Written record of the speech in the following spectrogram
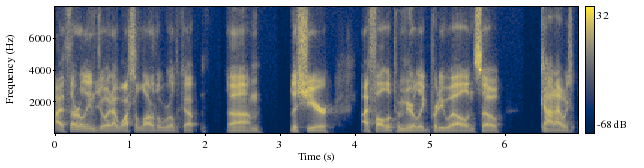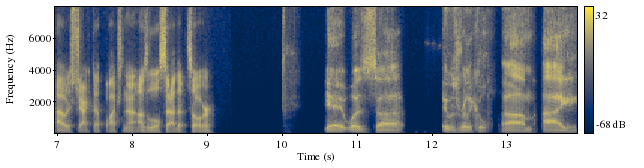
I thoroughly enjoyed. I watched a lot of the World Cup um, this year. I follow the Premier League pretty well, and so God, I was I was jacked up watching that. I was a little sad that it's over. Yeah, it was uh it was really cool. Um I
